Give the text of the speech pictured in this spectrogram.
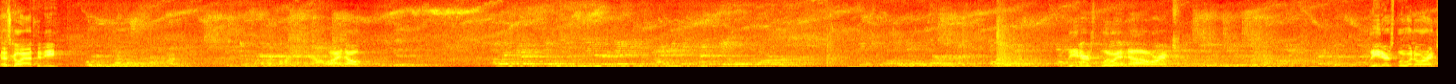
Let's go, Anthony. I know. Leaders blue and uh, orange. Leaders blue and orange.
